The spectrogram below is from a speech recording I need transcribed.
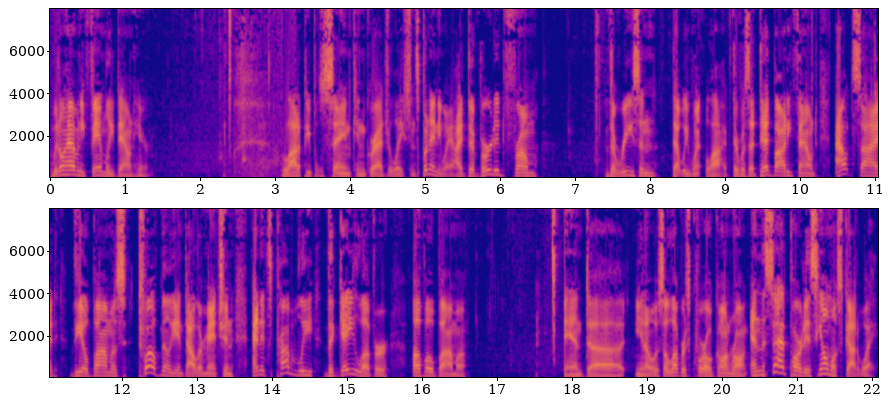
we don't have any family down here. A lot of people saying congratulations, but anyway, I diverted from the reason that we went live. There was a dead body found outside the Obama's $12 million mansion, and it's probably the gay lover of Obama. And, uh, you know, it was a lover's quarrel gone wrong. And the sad part is he almost got away.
